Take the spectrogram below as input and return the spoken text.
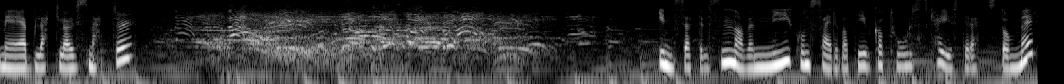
Med Black Lives Matter Innsettelsen av en ny konservativ katolsk høyesterettsdommer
